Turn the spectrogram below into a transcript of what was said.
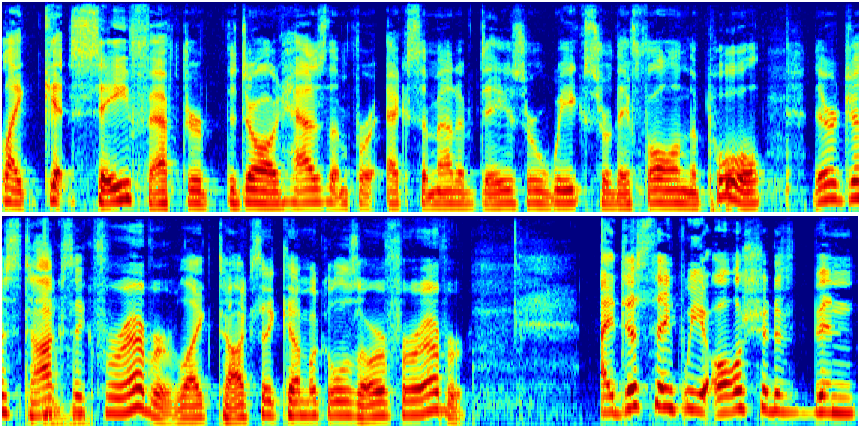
like get safe after the dog has them for X amount of days or weeks or they fall in the pool. They're just toxic forever, like toxic chemicals are forever. I just think we all should have been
